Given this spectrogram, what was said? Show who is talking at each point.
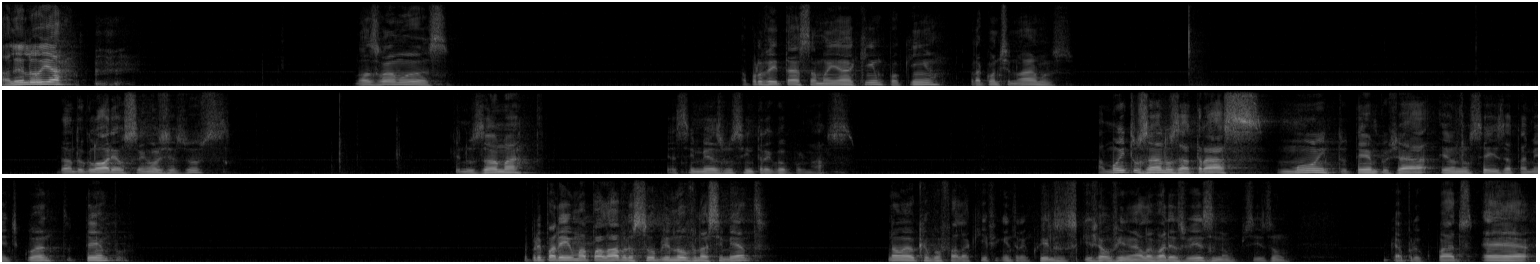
Speaker 1: Aleluia. Nós vamos aproveitar essa manhã aqui um pouquinho para continuarmos dando glória ao Senhor Jesus, que nos ama e assim mesmo se entregou por nós. Há muitos anos atrás, muito tempo já, eu não sei exatamente quanto tempo, eu preparei uma palavra sobre novo nascimento. Não é o que eu vou falar aqui, fiquem tranquilos, os que já ouviram ela várias vezes, não precisam ficar preocupados. É...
